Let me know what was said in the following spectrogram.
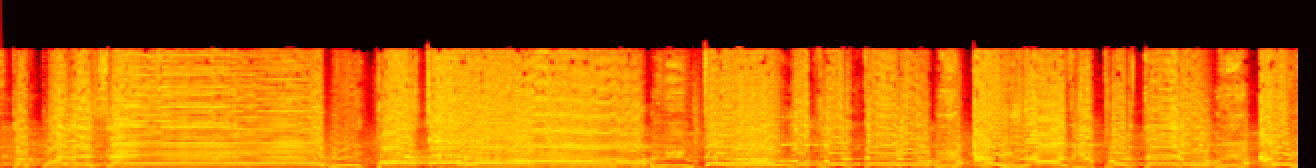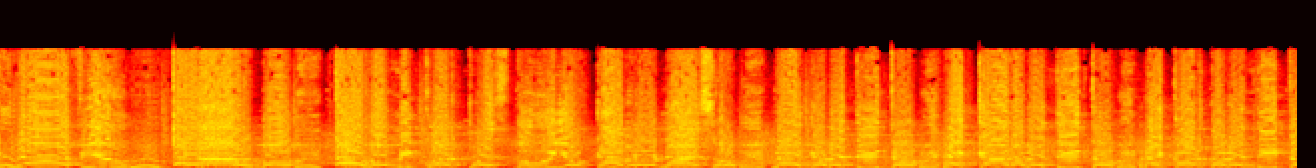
¡Esto puede ser! Tuyo, cabronazo! ¡Venga, bendito! ¡Encara, bendito! ¡Recorta, bendito!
